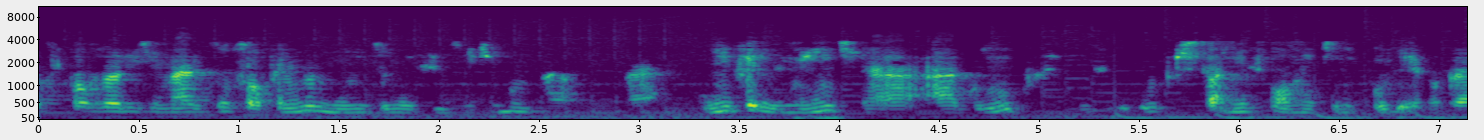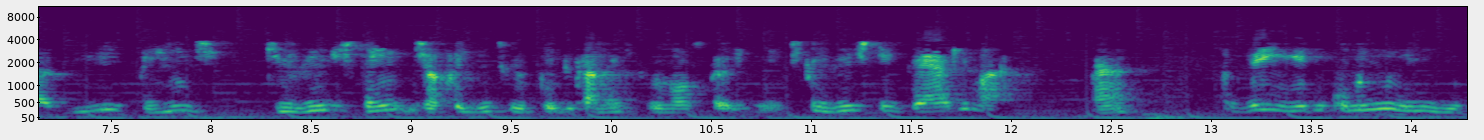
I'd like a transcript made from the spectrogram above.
Os povos originários estão sofrendo muito nesses últimos anos. Né? Infelizmente, há, há grupos, esse grupo que está nesse momento no poder no Brasil, entende que os índios têm, já foi dito publicamente pelo nosso presidente, que os índios têm terra demais. Né? Vem ele como inimigo,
